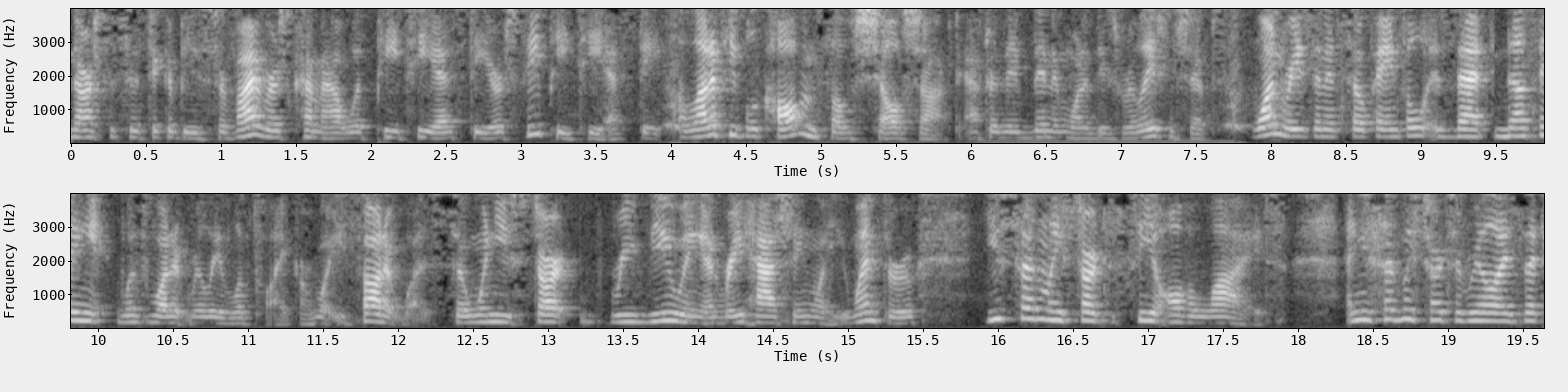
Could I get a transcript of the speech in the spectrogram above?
narcissistic abuse survivors come out with PTSD or CPTSD. A lot of people call themselves shell shocked after they've been in one of these relationships. One reason it's so painful is that nothing was what it really looked like or what you thought it was. So when you start reviewing and rehashing what you went through, you suddenly start to see all the lies. And you suddenly start to realize that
